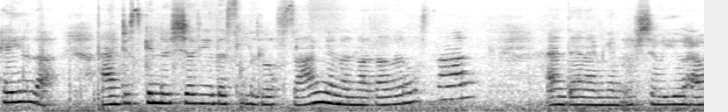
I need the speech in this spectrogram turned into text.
Taylor. I'm just going to show you this little song and another little song. And then I'm going to show you how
